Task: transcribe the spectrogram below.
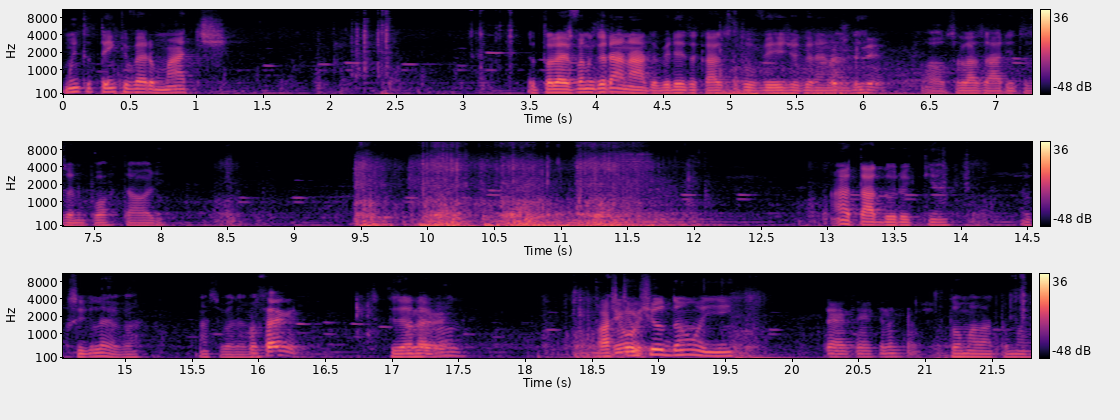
Muito thank you very much. Eu tô levando granada, beleza? Caso tu veja granada. Ó, os lazarentos usando o portal ali. Ah, tá duro aqui, ó. Eu consigo levar. Ah, você vai levar? Consegue? Se quiser levar. levo. Eu acho que Tem tem um shieldão aí, hein? Tem, tem aqui na frente. Toma lá, toma lá.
